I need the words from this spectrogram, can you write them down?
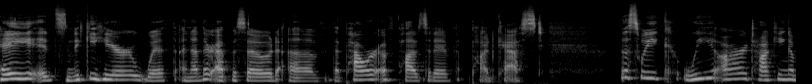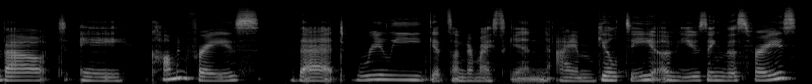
Hey, it's Nikki here with another episode of the Power of Positive podcast. This week, we are talking about a common phrase that really gets under my skin. I am guilty of using this phrase.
